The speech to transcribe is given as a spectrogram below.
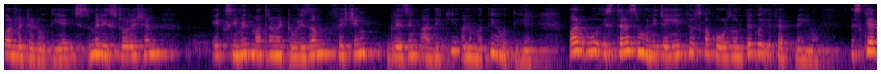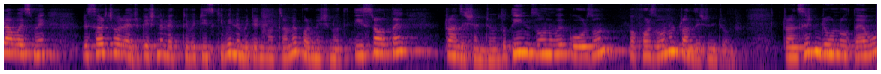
परमिटेड होती है, जिसमें रिस्टोरेशन एक सीमित मात्रा में टूरिज़्म फिशिंग ग्रेजिंग आदि की अनुमति होती है। पर वो इस तरह से होनी चाहिए कि उसका कोर जोन पे कोई इफ़ेक्ट नहीं हो। इसके अलावा इसमें रिसर्च और एजुकेशनल एक्टिविटीज़ की भी लिमिटेड मात्रा में परमिशन होती है। तीसरा होता है ट्रांजिशन जोन तो तीन जोन हुए कोर जोन बफर जोन और ट्रांजिशन जोन ट्रांजिशन जोन होता है वो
